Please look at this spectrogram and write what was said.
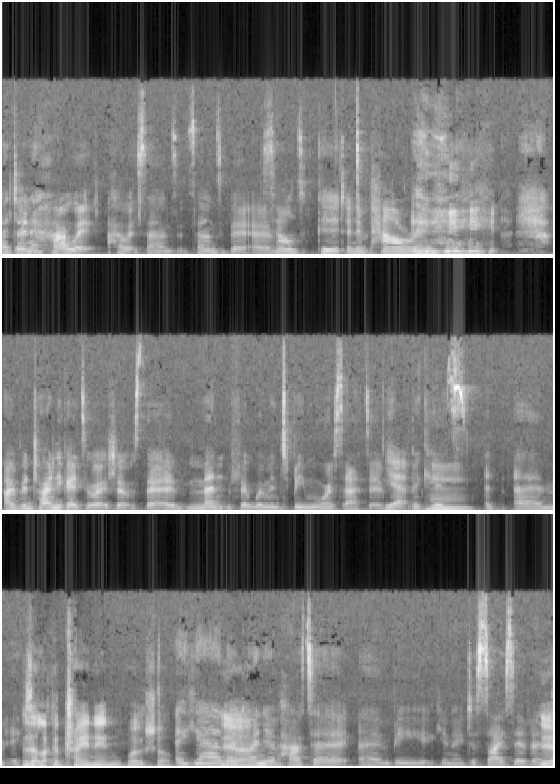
I don't know how it how it sounds. It sounds a bit. Um, sounds good and empowering. I've been trying to go to workshops that are meant for women to be more assertive. Yeah. Because um, Is that like a training workshop? Uh, yeah, they're kind of how to um, be, you know, decisive and Yeah,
